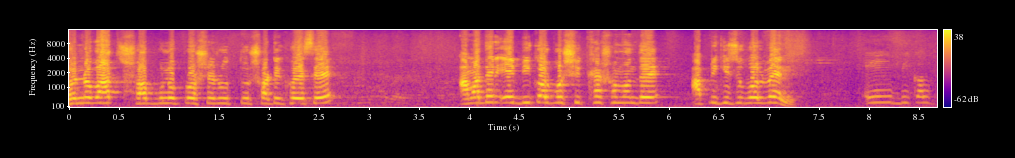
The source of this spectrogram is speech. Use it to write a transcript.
ধন্যবাদ সবগুলো প্রশ্নের উত্তর সঠিক হয়েছে। আমাদের এই বিকল্প শিক্ষা সম্বন্ধে আপনি কিছু বলবেন? এই বিকল্প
